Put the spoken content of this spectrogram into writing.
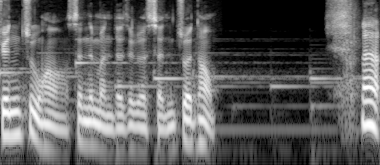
捐助哈圣人们的这个神尊哦。那。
